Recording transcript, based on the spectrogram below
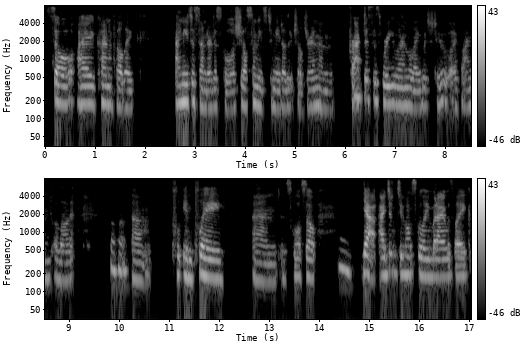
So I kind of felt like I need to send her to school. She also needs to meet other children and practice is where you learn the language too. I find a lot mm-hmm. um, pl- in play and in school. So mm. yeah, I didn't do homeschooling, but I was like,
